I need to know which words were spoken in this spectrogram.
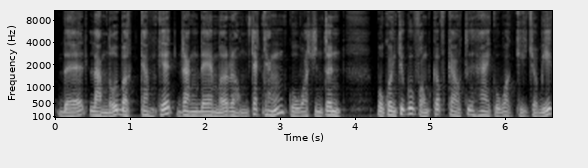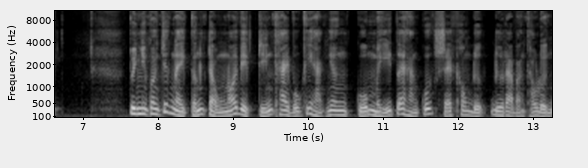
để làm nổi bật cam kết răng đe mở rộng chắc chắn của Washington, một quan chức quốc phòng cấp cao thứ hai của Hoa Kỳ cho biết. Tuy nhiên, quan chức này cẩn trọng nói việc triển khai vũ khí hạt nhân của Mỹ tới Hàn Quốc sẽ không được đưa ra bàn thảo luận.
